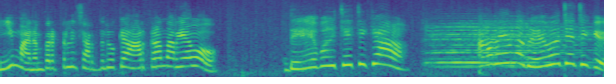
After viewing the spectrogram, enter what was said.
ഈ മനം പുരട്ടലും ഛർദിലും ഒക്കെ ആർക്കാന്നറിയാവോ ദേവ ചേച്ചിക്കാ. അറിയുന്ന ദേവ ചേച്ചിക്ക്?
